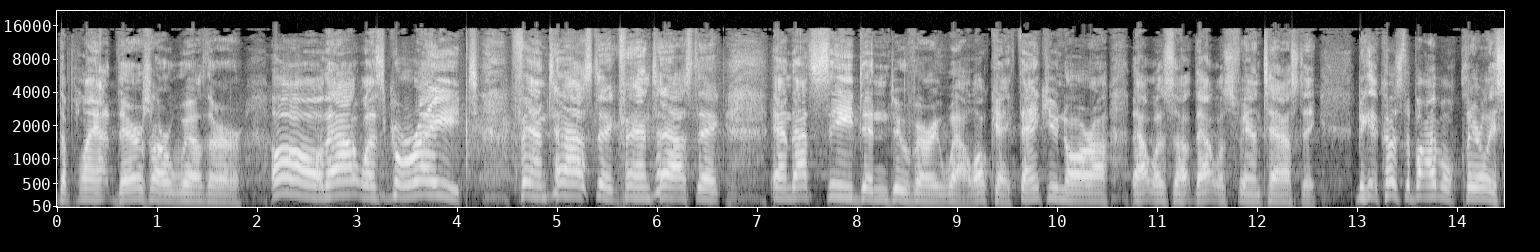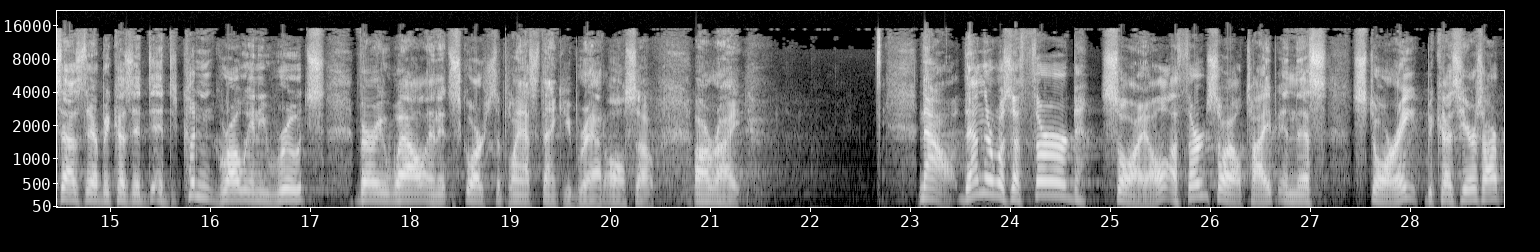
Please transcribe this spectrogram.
the plant. There's our wither. Oh, that was great. Fantastic, fantastic. And that seed didn't do very well. Okay, thank you, Nora. That was, uh, that was fantastic. Because the Bible clearly says there, because it, it couldn't grow any roots very well and it scorched the plants. Thank you, Brad, also. All right. Now, then there was a third soil, a third soil type in this story, because here's, our,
